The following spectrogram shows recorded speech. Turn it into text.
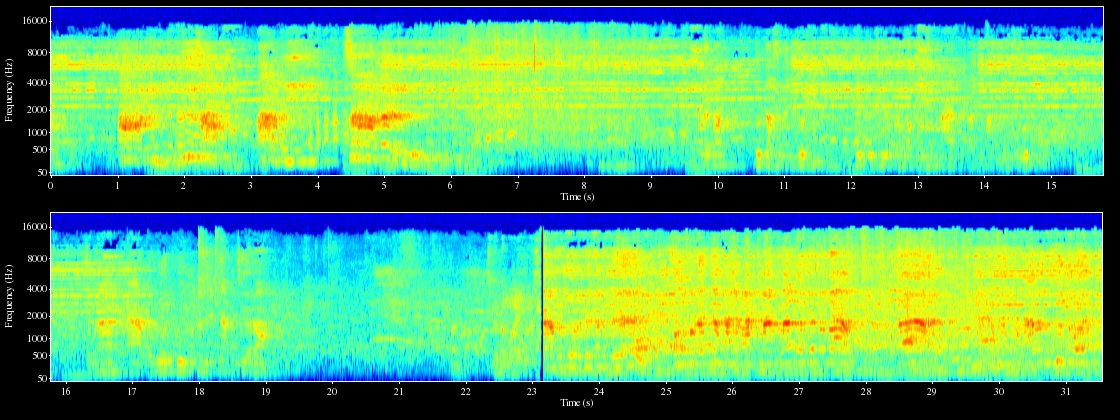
អាលីវីសាអាលីសាឡេ បរិវត្តទូតសេនាជននេះគឺជាប្រវត្តិរបស់ខេត្តដែលជាបានជូនសម្រាប់ការប្រកួតគូមុននៅកម្ពុជារងបាទជឿនអ្វីការប្រកួតរបស់កម្ពុជាសូមលេងចាក់អាយបាត់ខ្លាំងខ្លាំងមួយទៀតមកបាទតែមានយើងអើជឿនអ្វី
